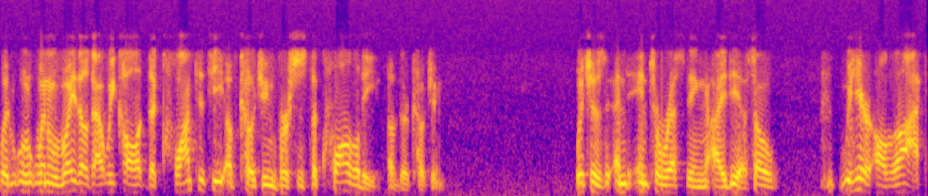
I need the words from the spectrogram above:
when when we weigh those out, we call it the quantity of coaching versus the quality of their coaching which is an interesting idea. So we hear a lot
